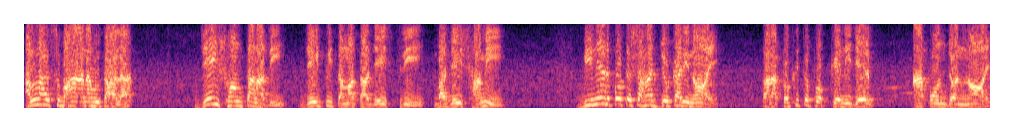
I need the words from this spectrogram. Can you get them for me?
আল্লাহ সুবাহ যেই সন্তানাদি, যেই পিতামাতা, যেই স্ত্রী বা যেই স্বামী দিনের পথে সাহায্যকারী নয়, তারা প্রকৃতপক্ষে নিজের আপনজন নয়।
